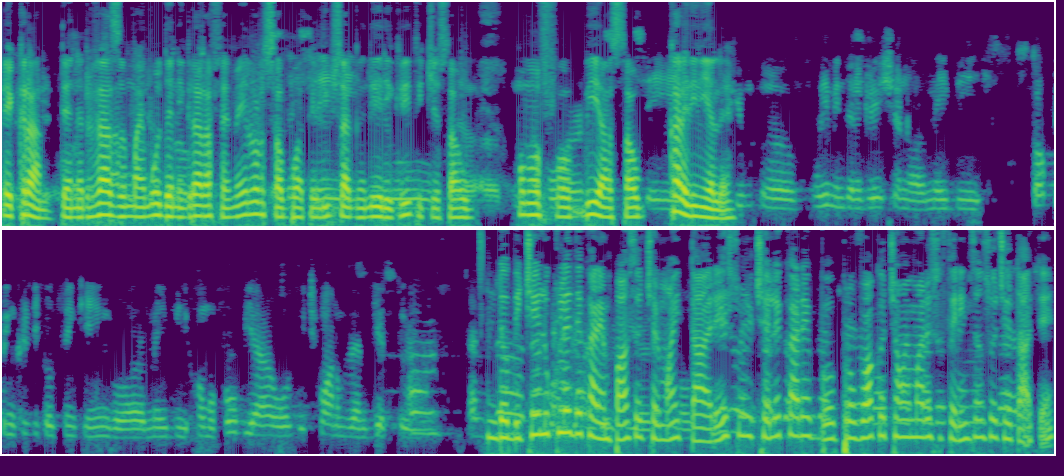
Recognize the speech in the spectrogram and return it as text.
ecran? Te enervează mai mult denigrarea femeilor sau poate lipsa gândirii critice sau homofobia sau care din ele? Women denigration or maybe stopping critical thinking or maybe homophobia or which one of them gets to you? De obicei, lucrurile de care îmi pasă cel mai tare sunt cele care bă, provoacă cea mai mare suferință în societate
